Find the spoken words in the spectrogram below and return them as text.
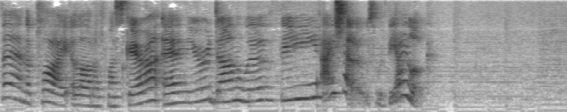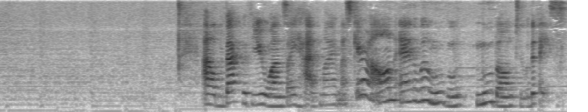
Then apply a lot of mascara and you're done with the eyeshadows, with the eye look. I'll be back with you once I have my mascara on and we'll move, move on to the face.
